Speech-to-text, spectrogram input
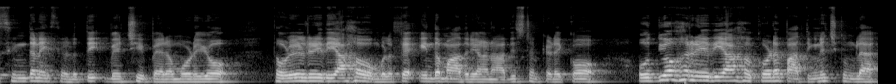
சிந்தனை செலுத்தி வெற்றி பெற முடியும் தொழில் ரீதியாக உங்களுக்கு இந்த மாதிரியான அதிர்ஷ்டம் கிடைக்கும். உத்தியோக ரீதியாக கூட பார்த்தீங்கன்னு வச்சுக்கோங்களேன்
